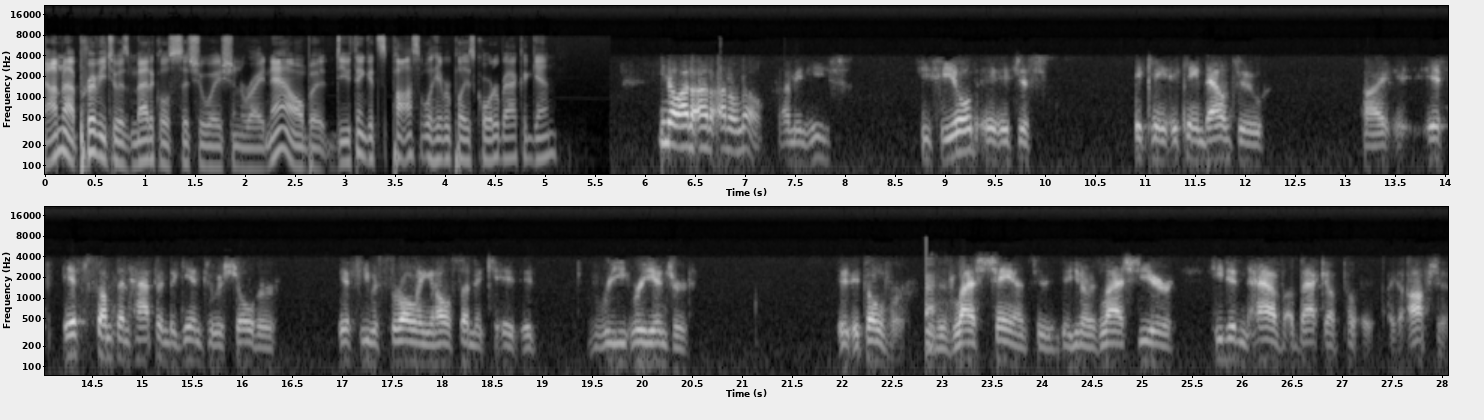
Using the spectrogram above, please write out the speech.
I'm not privy to his medical situation right now, but do you think it's possible he ever plays quarterback again? You know, I, I, I don't know. I mean, he's he's healed. It, it just it came it came down to uh, if if something happened again to his shoulder, if he was throwing and all of a sudden it, it, it re re-injured, it, it's over. His last chance, you know, his last year, he didn't have a backup option.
